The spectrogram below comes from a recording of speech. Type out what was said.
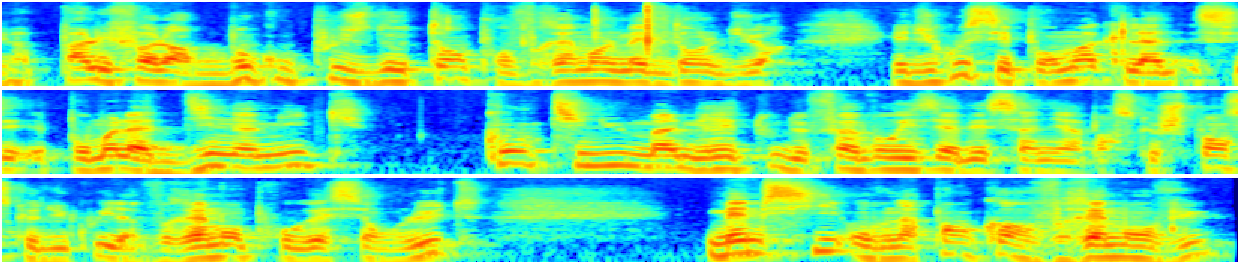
il va pas lui falloir beaucoup plus de temps pour vraiment le mettre dans le dur. Et du coup, c'est pour moi que la, pour moi la dynamique continue malgré tout de favoriser Adesanya parce que je pense que du coup, il a vraiment progressé en lutte, même si on n'a pas encore vraiment vu.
